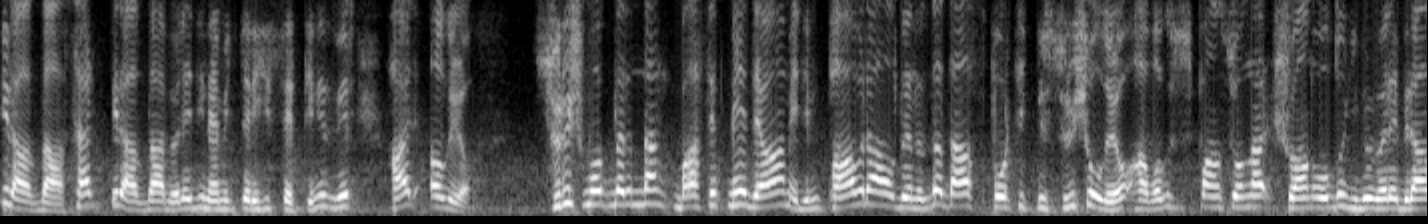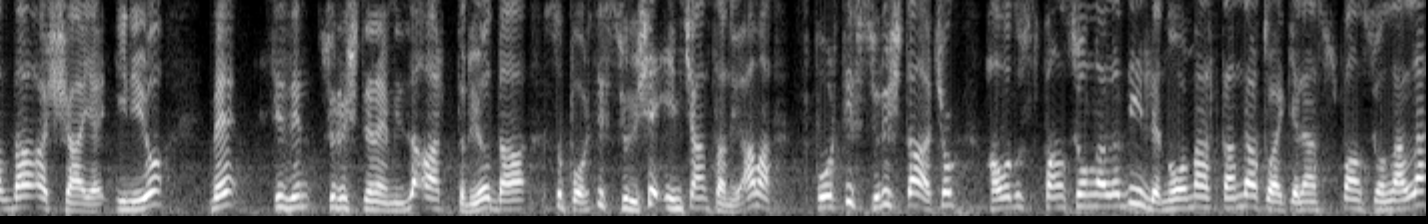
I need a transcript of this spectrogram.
biraz daha sert, biraz daha böyle dinamikleri hissettiğiniz bir hal alıyor. Sürüş modlarından bahsetmeye devam edeyim. Power aldığınızda daha sportif bir sürüş oluyor. Havalı süspansiyonlar şu an olduğu gibi böyle biraz daha aşağıya iniyor. ve sizin sürüş dinamiğinizi arttırıyor. Daha sportif sürüşe imkan tanıyor. Ama sportif sürüş daha çok havalı süspansiyonlarla değil de normal standart olarak gelen süspansiyonlarla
